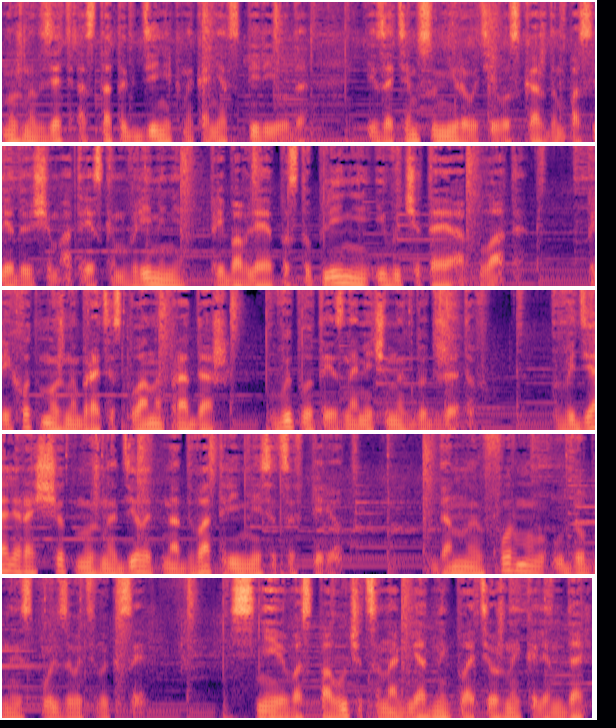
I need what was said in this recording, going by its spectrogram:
нужно взять остаток денег на конец периода, и затем суммировать его с каждым последующим отрезком времени, прибавляя поступления и вычитая оплаты. Приход можно брать из плана продаж, выплаты из намеченных бюджетов. В идеале расчет нужно делать на 2-3 месяца вперед. Данную формулу удобно использовать в Excel. С ней у вас получится наглядный платежный календарь,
